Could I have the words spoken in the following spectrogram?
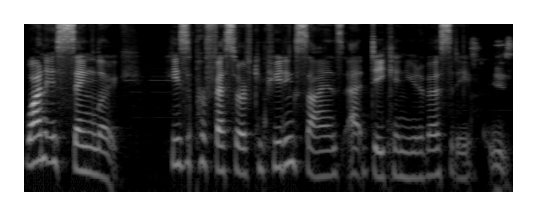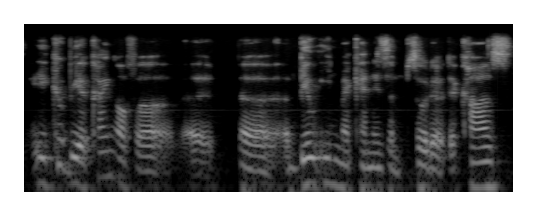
One is Seng Loke. He's a professor of computing science at Deakin University. It, could be a kind of a, a, a built-in mechanism, so that the cars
